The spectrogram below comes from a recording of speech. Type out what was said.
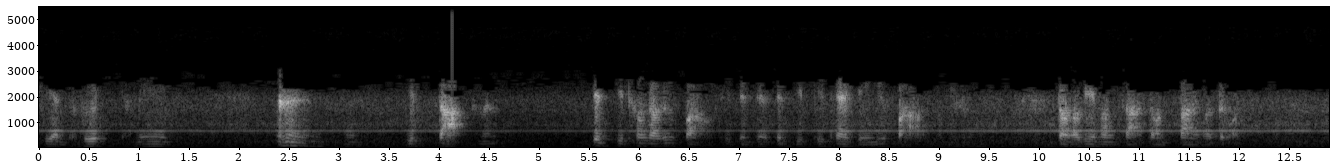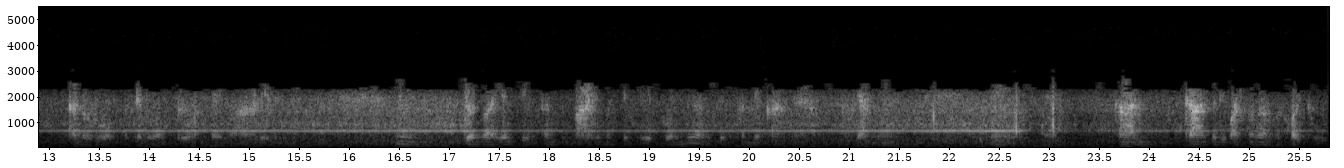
เพียนพื้นอย่างนี้จิตตะนั้นเป็นจิตของเราหรือเปล่า ที่เป็นเป็นจิตที่แท้จริงหรือเปล่าตอนเราเรียนมังสาตอนตายมาตรวจอนุรวมมันจะรวมตรวจไปมาเรื่อยจนว่าเห็นสิ่งทั้งหลายมันเป็นเหตุผลเนื่องเป็นบรรยากาศแล้วอย่างนี้การการปฏิบัติของเราค่อยถูก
